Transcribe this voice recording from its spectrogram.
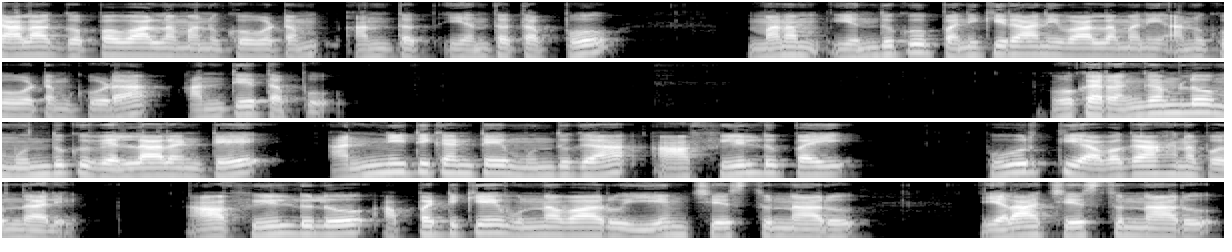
చాలా గొప్పవాళ్ళం అనుకోవటం అంత ఎంత తప్పో మనం ఎందుకు పనికిరాని వాళ్ళమని అనుకోవటం కూడా అంతే తప్పు. ఒక రంగంలో ముందుకు వెళ్ళాలంటే అన్నిటికంటే ముందుగా ఆ ఫీల్డుపై పూర్తి అవగాహన పొందాలి. ఆ ఫీల్డులో అప్పటికే ఉన్నవారు ఏం చేస్తున్నారు ఎలా చేస్తున్నారు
